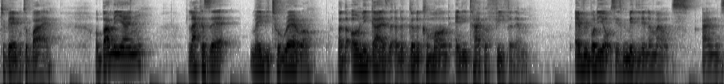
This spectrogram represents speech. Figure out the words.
to be able to buy, Aubameyang, Lacazette, maybe Torreira are the only guys that are going to command any type of fee for them. Everybody else is middling amounts, and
